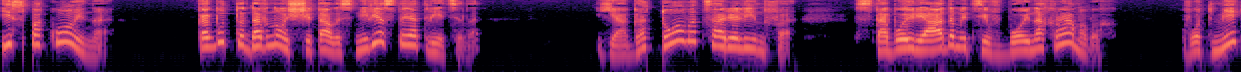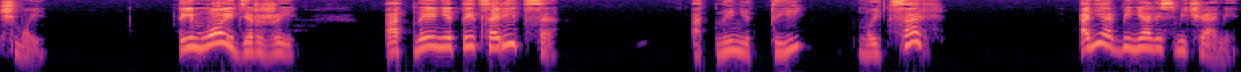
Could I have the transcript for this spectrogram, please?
и спокойно, как будто давно считалась невестой, ответила. — Я готова, царь Олинфа, с тобой рядом идти в бой на храмовых. Вот меч мой. Ты мой держи. Отныне ты царица. Отныне ты мой царь. Они обменялись мечами.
